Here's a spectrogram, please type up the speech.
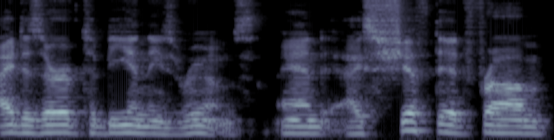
I deserve to be in these rooms. And I shifted from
